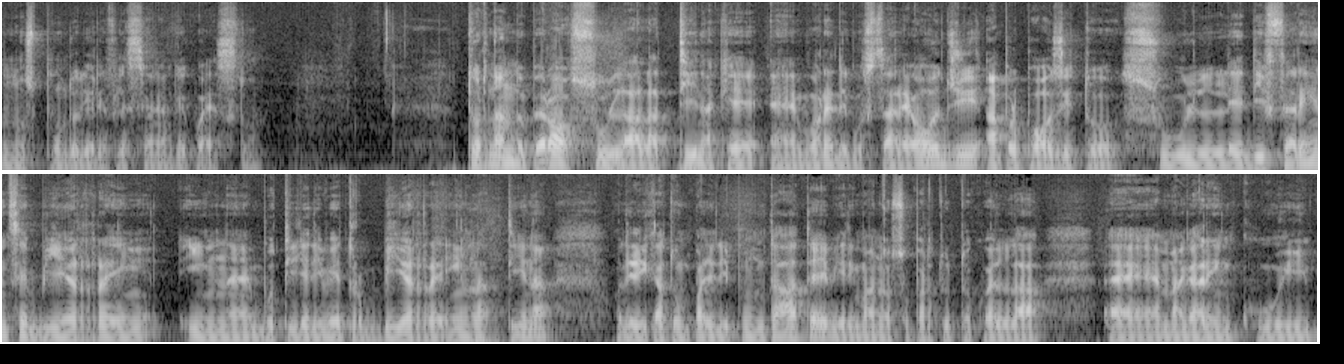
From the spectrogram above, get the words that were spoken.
uno spunto di riflessione anche questo. Tornando però sulla lattina che eh, vorrei degustare oggi, a proposito sulle differenze birre in, in, bottiglia di vetro, birre in lattina, ho dedicato un paio di puntate, vi rimando soprattutto quella eh, magari in cui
